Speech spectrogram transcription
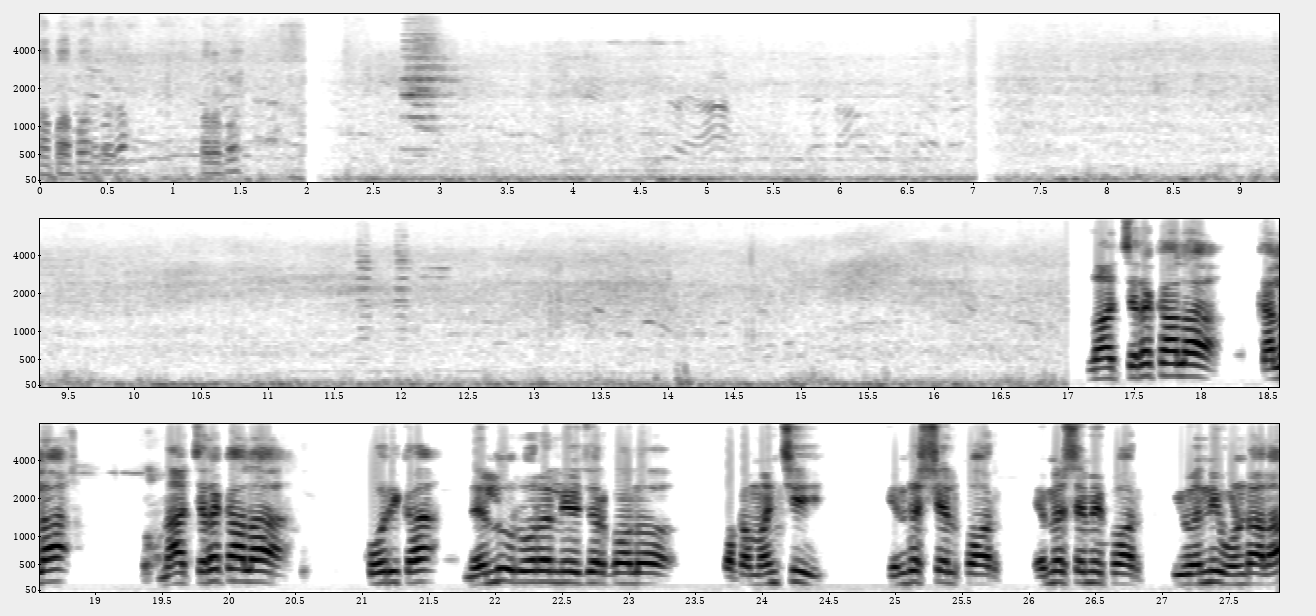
పాపా పాపా నా చిరకాల కళ నా చిరకాల కోరిక నెల్లూరు రూరల్ నియోజకవర్గంలో ఒక మంచి ఇండస్ట్రియల్ పార్క్ ఎంఎస్ఎంఈ పార్క్ ఇవన్నీ ఉండాలా?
